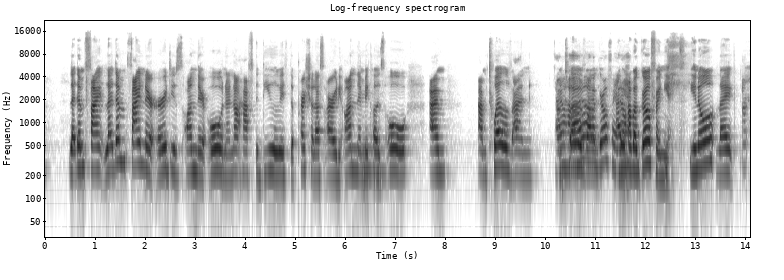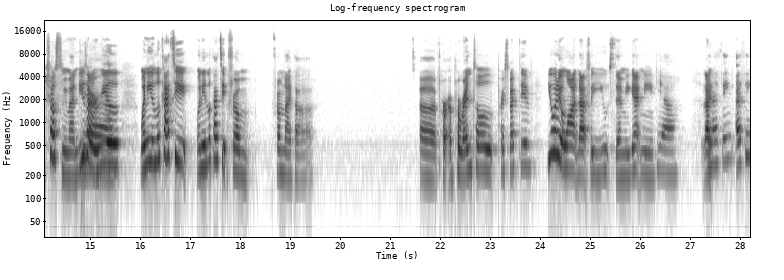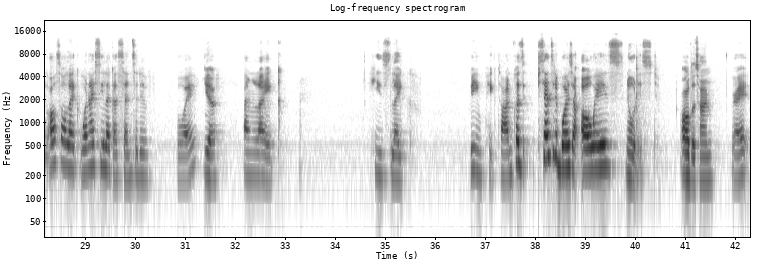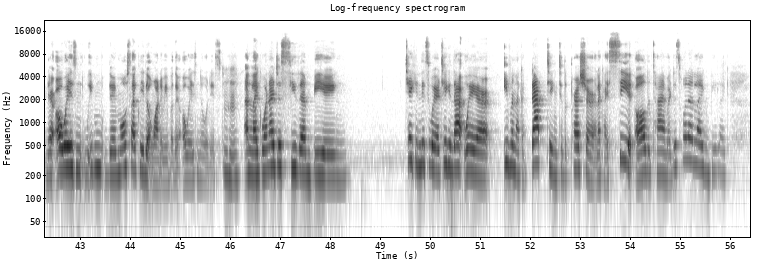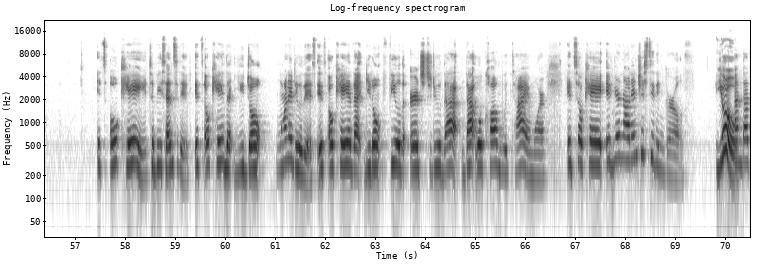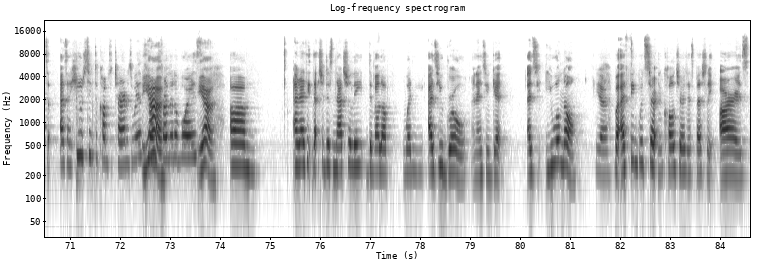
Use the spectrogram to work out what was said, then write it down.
Let them find let them find their urges on their own and not have to deal with the pressure that's already on them because Mm-hmm. oh I'm I'm twelve and I I'm don't, twelve have, I don't have a girlfriend I don't yet. have a girlfriend yet. You know? Like uh, trust me man, these are real when you look at it when you look at it from from like a a, a parental perspective, you wouldn't want that for youths. Them, you get me? yeah Like, and i think i think also like when i see like a sensitive boy yeah, and like he's like being picked on because sensitive boys are always noticed all the time. Right? They're always even they most likely don't want to be but they're always noticed. Mm-hmm. and like when i just see them being taken this way or taken that way or even like adapting to the pressure like i see it all the time. I just want to like be like it's okay to be sensitive. It's okay that you don't want to do this. It's okay that you don't feel the urge to do that. That will come with time or it's okay if you're not interested in girls Yo, and that's that's a huge thing to come to terms with for- Yeah. for, little boys yeah, um and i think that should just naturally develop when as you grow and as you get as you will know yeah, but i think with certain cultures especially ours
